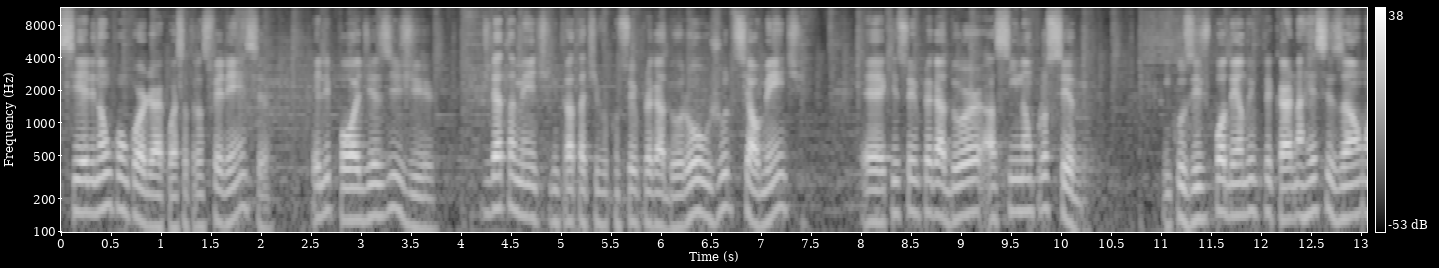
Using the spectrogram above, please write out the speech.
se ele não concordar com essa transferência, ele pode exigir diretamente em tratativa com seu empregador ou judicialmente é, que seu empregador assim não proceda, inclusive podendo implicar na rescisão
